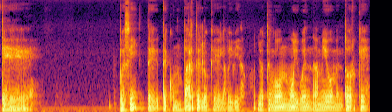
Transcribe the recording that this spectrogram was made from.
te pues sí, te, te, comparte lo que él ha vivido. Yo tengo un muy buen amigo mentor que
